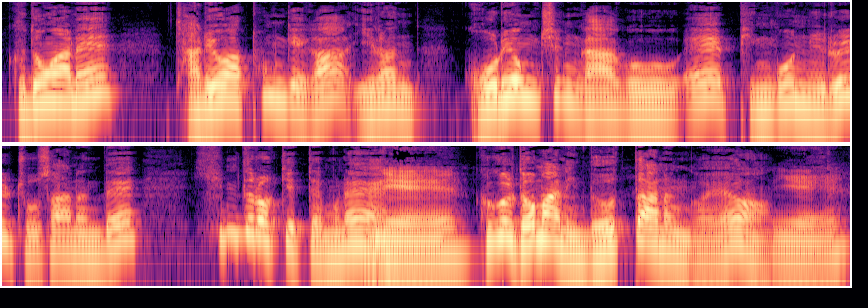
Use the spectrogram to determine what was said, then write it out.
그동안에 자료와 통계가 이런 고령층 가구의 빈곤율을 조사하는데 힘들었기 때문에 네. 그걸 더 많이 넣었다는 거예요. 예.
